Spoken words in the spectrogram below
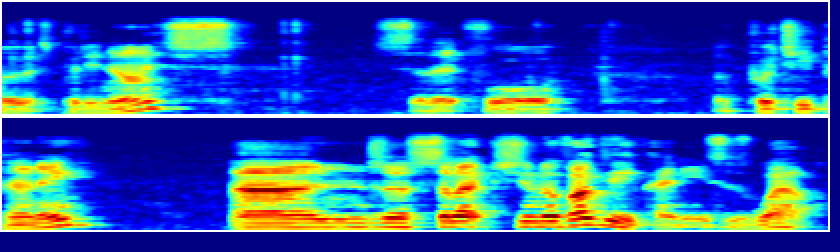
of it's pretty nice. Sell it for a pretty penny. And a selection of ugly pennies as well.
